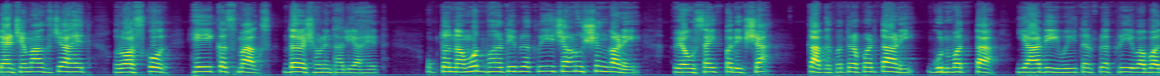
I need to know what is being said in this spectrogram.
त्यांचे मार्क्स जे आहेत रॉ स्कोर हे एकच मार्क्स दर्शवण्यात आले आहेत. उक्त नामोद भरती प्रक्रियेच्या अनुषंगाने व्यावसायिक परीक्षा कागदपत्र पडताळणी गुणवत्ता यादी व इतर प्रक्रियेबाबत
